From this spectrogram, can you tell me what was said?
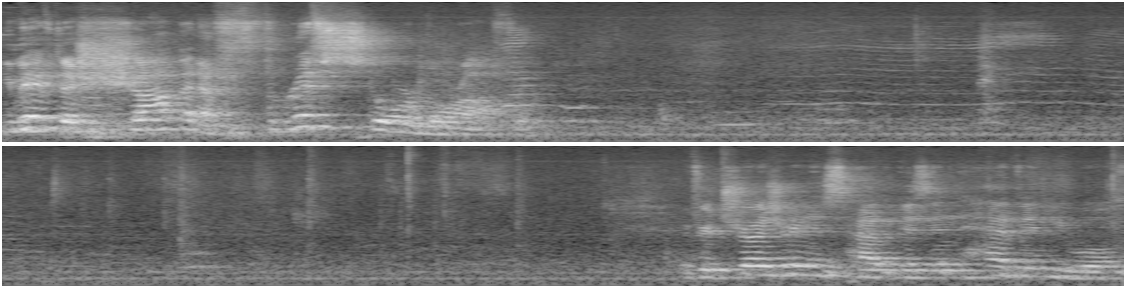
you may have to shop at a thrift store more often. If your treasure is in heaven, you will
